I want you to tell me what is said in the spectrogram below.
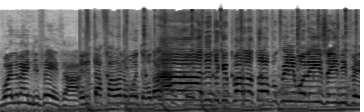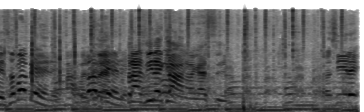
vuole me in difesa? Ele tá falando muito, vou dar Ah, ha detto che parla troppo, quindi vuole Isa in difesa. Va bene, va bene. Brasile Ghana, ragazzi. Brasile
